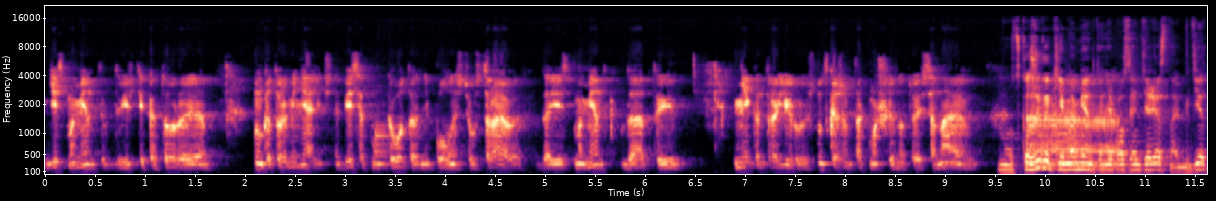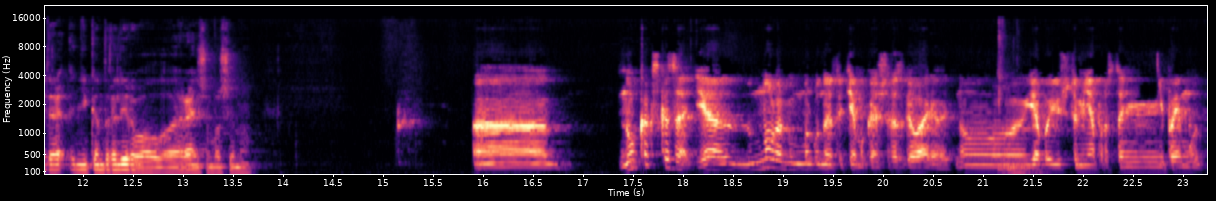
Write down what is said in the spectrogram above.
есть моменты в дрифте, которые, ну, которые меня лично бесят, кого-то не полностью устраивают, когда есть момент, когда ты не контролируешь, ну, скажем так, машину, то есть она... Ну, скажи, какие моменты, мне просто интересно, где ты не контролировал раньше машину? Ну, как сказать, я много могу на эту тему, конечно, разговаривать, но я боюсь, что меня просто не поймут.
